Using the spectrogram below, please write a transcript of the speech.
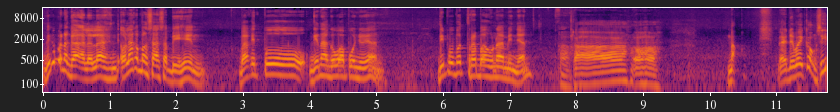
Hindi ka ba nag-aalala? Wala ka bang sasabihin? Bakit po ginagawa po nyo yan? Di po ba trabaho namin yan? Ah, oho. Nak. Anyway, Kong, sige,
